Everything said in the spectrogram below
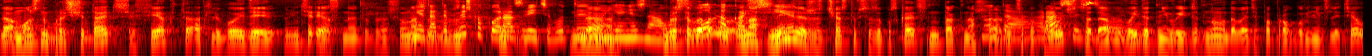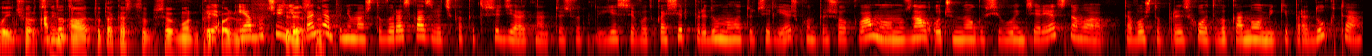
Да, можно просчитать эффект от любой идеи. Интересно, это потому что у нас... Нет, а ты представляешь, какое развитие? Вот ты, да. ну, я не знаю, Просто условно вот, у нас в медиа же часто все запускается, ну так, на шару. Ну, да, типа, получится, да, выйдет, не выйдет, ну, давайте попробуем. Не взлетело, и черт а с ним. Тут... А тут, оказывается, все можно. Прикольно. И, и обучение, Интересно. правильно я понимаю, что вы рассказываете, как это все делать надо? То есть вот если вот кассир придумал эту тележку, он пришел к вам, и он узнал очень много всего интересного, того, что происходит в экономике продукта,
